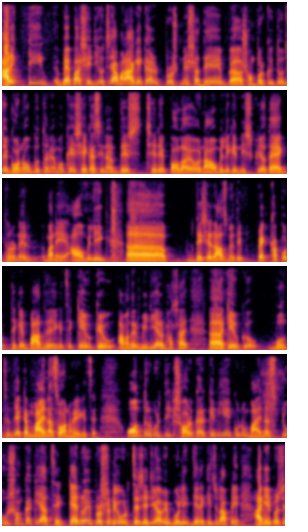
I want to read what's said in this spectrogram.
আরেকটি ব্যাপার সেটি হচ্ছে আমার আগেকার প্রশ্নের সাথে সম্পর্কিত যে গণ অভ্যুত্থানের মুখে শেখ হাসিনার দেশ ছেড়ে পলায়ন, আওয়ামী লীগের নিষ্ক্রিয়তা এক ধরনের মানে আওয়ামী লীগ দেশের রাজনৈতিক প্রেক্ষাপট থেকে বাদ হয়ে গেছে। কেউ কেউ আমাদের মিডিয়ার ভাষায় কেউ কেউ বলছেন যে একটা মাইনাস ওয়ান হয়ে গেছে। অন্তর্বর্তী সরকারকে নিয়ে কোনো মাইনাস টুর সংখ্যা কি আছে? কেন এই প্রশ্নটি উঠছে সেটিও আমি বলি, যেটা কিছুটা আপনি আগেই প্রশ্ন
